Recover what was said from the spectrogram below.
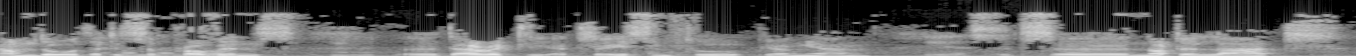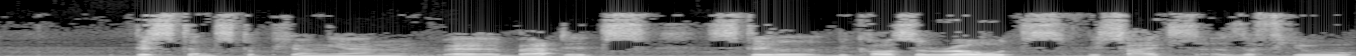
Namdo. That is a Namdo. province uh, directly adjacent to Pyongyang. Yes. It's uh, not a large distance to Pyongyang, uh, but it's still because the roads, besides uh, the few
